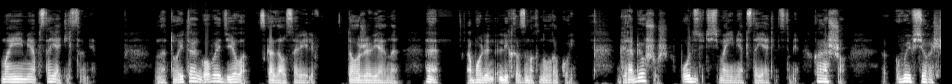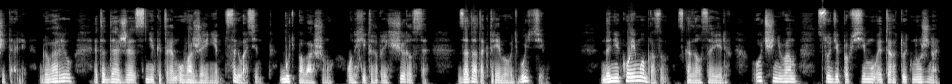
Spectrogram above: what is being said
моими обстоятельствами». «На то и торговое дело», — сказал Савельев. «Тоже верно». «Э», — Аболин лихо взмахнул рукой. «Грабеж уж, Пользуйтесь моими обстоятельствами. Хорошо. Вы все рассчитали. Говорю, это даже с некоторым уважением. Согласен. Будь по-вашему. Он хитро прищурился. Задаток требовать будете? Да никоим образом, сказал Савельев. Очень вам, судя по всему, эта ртуть нужна,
